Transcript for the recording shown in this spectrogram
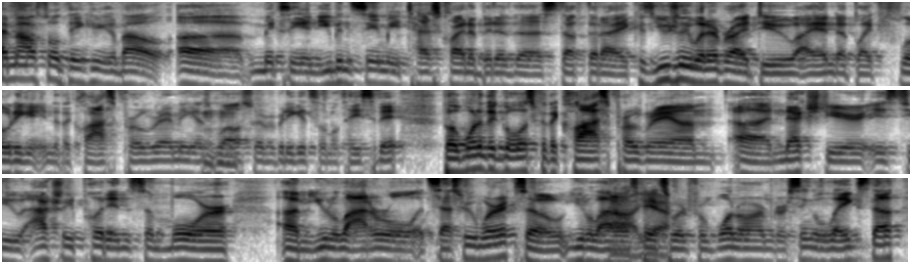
I'm also thinking about uh, mixing in. You've been seeing me test quite a bit of the stuff that I, because usually whatever I do, I end up like floating it into the class programming as well, so everybody gets a little taste of it. But one of the goals for the class program uh, next year is to actually put in some more um, unilateral accessory work. So unilateral Ah, is fancy yeah. word for one armed or single leg stuff,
